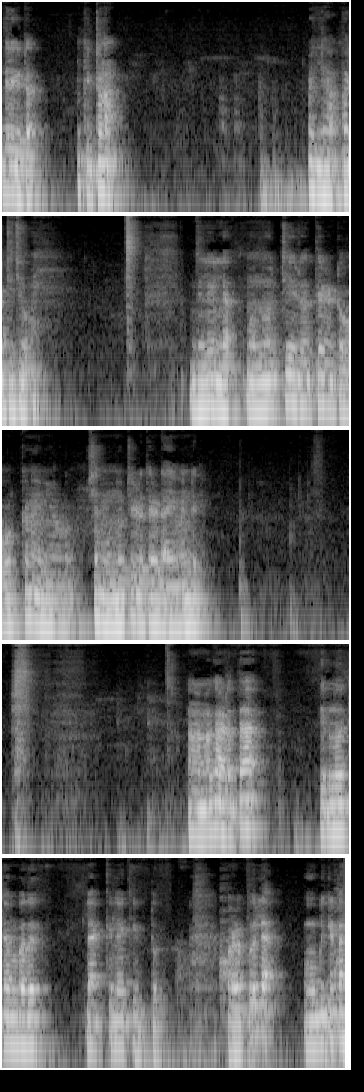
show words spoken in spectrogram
ഇതിൽ കിട്ടും. കിട്ടണം. ഇല്ല പറ്റിച്ചു. ഇതിലില്ല. മുന്നൂറ്റി എഴുപത്തി ഏഴ് ടോക്കൺ തന്നെയുള്ളൂ പക്ഷെ മുന്നൂറ്റി എഴുപത്തി ഏഴ് ഡയമണ്ട് നമുക്ക് അടുത്ത ഇരുന്നൂറ്റമ്പത് ലക്കിലേക്ക് കിട്ടും. കുഴപ്പമില്ല. ഊപിക്കട്ടെ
